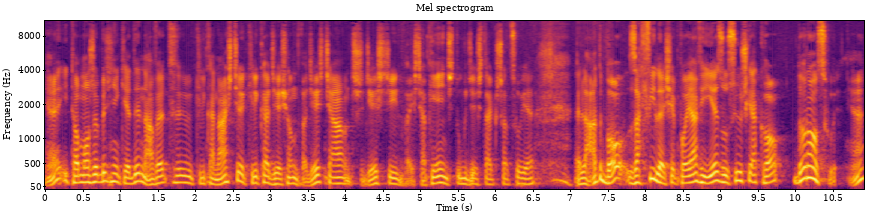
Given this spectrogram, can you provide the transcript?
Nie? I to może być niekiedy nawet y, kilkanaście, kilkadziesiąt, dwadzieścia, trzydzieści, dwadzieścia pięć, tu gdzieś tak szacuję lat, bo za chwilę się pojawi Jezus już jako dorosły. Nie?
